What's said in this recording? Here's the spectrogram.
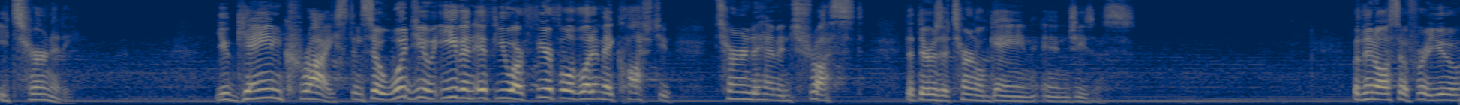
eternity. You gain Christ. And so, would you, even if you are fearful of what it may cost you, turn to Him and trust that there is eternal gain in Jesus? But then also for you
